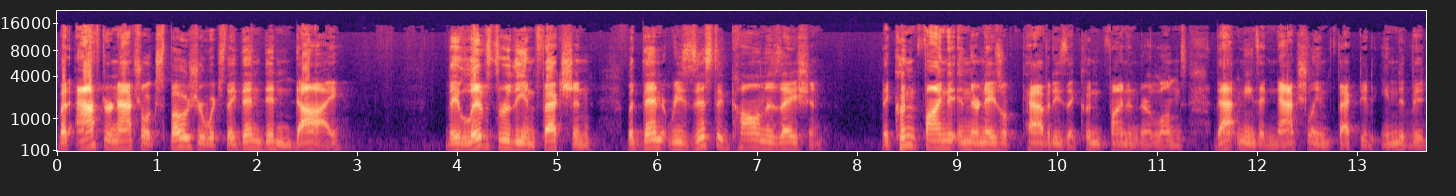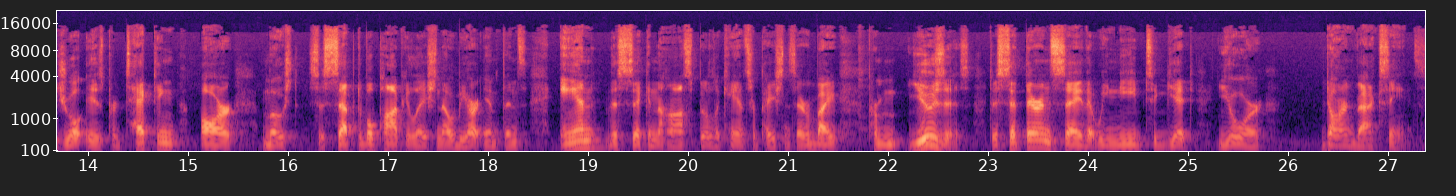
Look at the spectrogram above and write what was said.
but after natural exposure, which they then didn't die, they lived through the infection, but then resisted colonization. They couldn't find it in their nasal cavities, they couldn't find it in their lungs. That means a naturally infected individual is protecting our most susceptible population, that would be our infants, and the sick in the hospital, the cancer patients. Everybody uses to sit there and say that we need to get your darn vaccines.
